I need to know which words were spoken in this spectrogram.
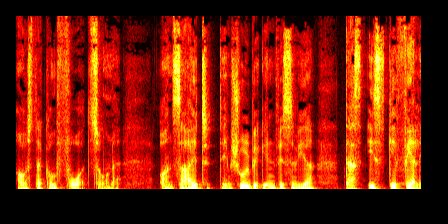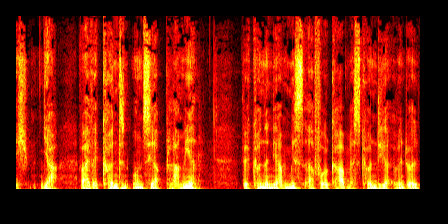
aus der Komfortzone. Und seit dem Schulbeginn wissen wir, das ist gefährlich. Ja, weil wir könnten uns ja blamieren. Wir können ja Misserfolg haben. Es könnte ja eventuell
